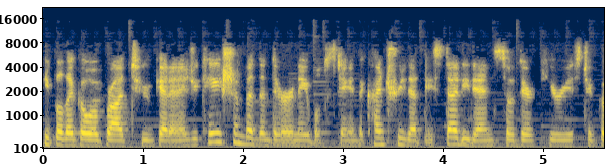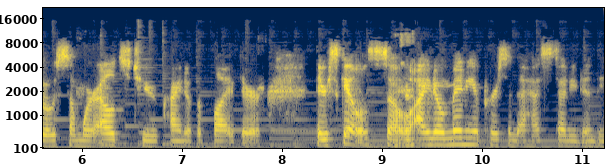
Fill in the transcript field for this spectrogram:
people that go abroad to get an education but then they're unable to stay in the country that they studied in so they're curious to go somewhere else to kind of apply their their skills so okay. i know many a person that has studied in the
